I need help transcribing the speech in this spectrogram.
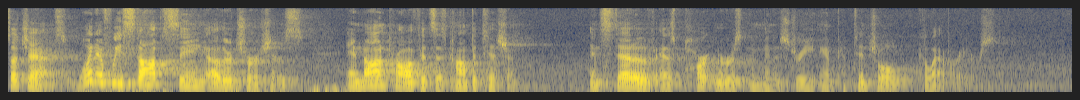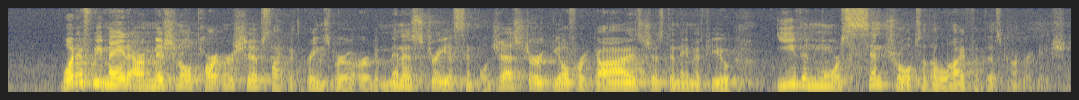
such as what if we stopped seeing other churches and nonprofits as competition instead of as partners in ministry and potential collaborators? What if we made our missional partnerships, like with Greensboro Urban Ministry, A Simple Gesture, Guilford Guys, just to name a few, even more central to the life of this congregation?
